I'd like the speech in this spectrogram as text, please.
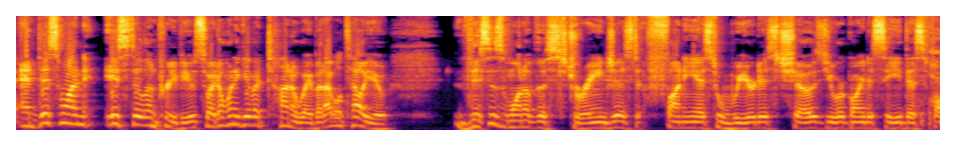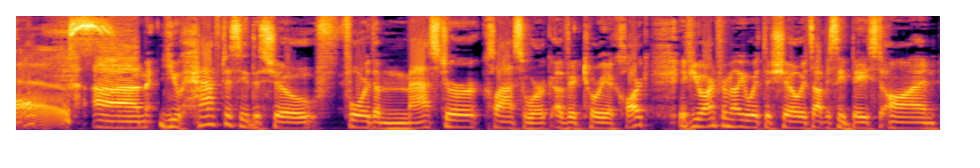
And this one is still in preview, so I don't want to give a ton away, but I will tell you, this is one of the strangest, funniest, weirdest shows you are going to see this fall. Yes. Um, you have to see this show for the master class work of Victoria Clark. If you aren't familiar with the show, it's obviously based on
